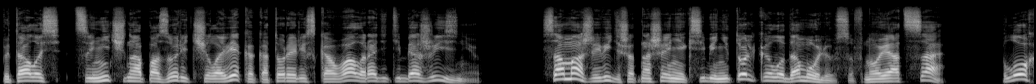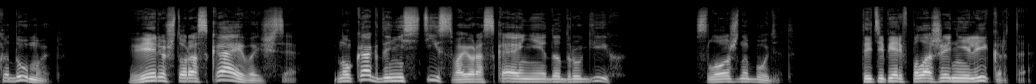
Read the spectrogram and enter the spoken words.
Пыталась цинично опозорить человека, который рисковал ради тебя жизнью. Сама же видишь отношение к себе не только Ладомолиусов, но и отца. Плохо думают. Верю, что раскаиваешься, но как донести свое раскаяние до других? Сложно будет. Ты теперь в положении Ликарта.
